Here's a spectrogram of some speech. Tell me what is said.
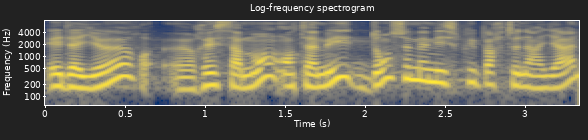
aient d'ailleurs euh, récemment entamé, dans ce même esprit partenarial,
